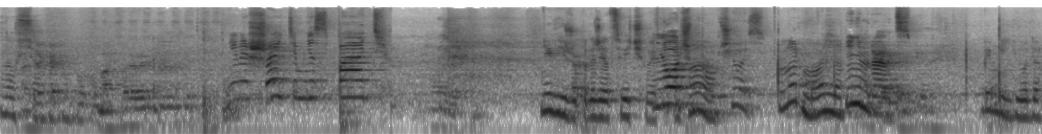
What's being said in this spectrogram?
Ну все. Не мешайте мне спать. Не вижу, подожди, отсвечивает. Не очень А, получилось. Нормально. Мне не нравится. Бэби Йода.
